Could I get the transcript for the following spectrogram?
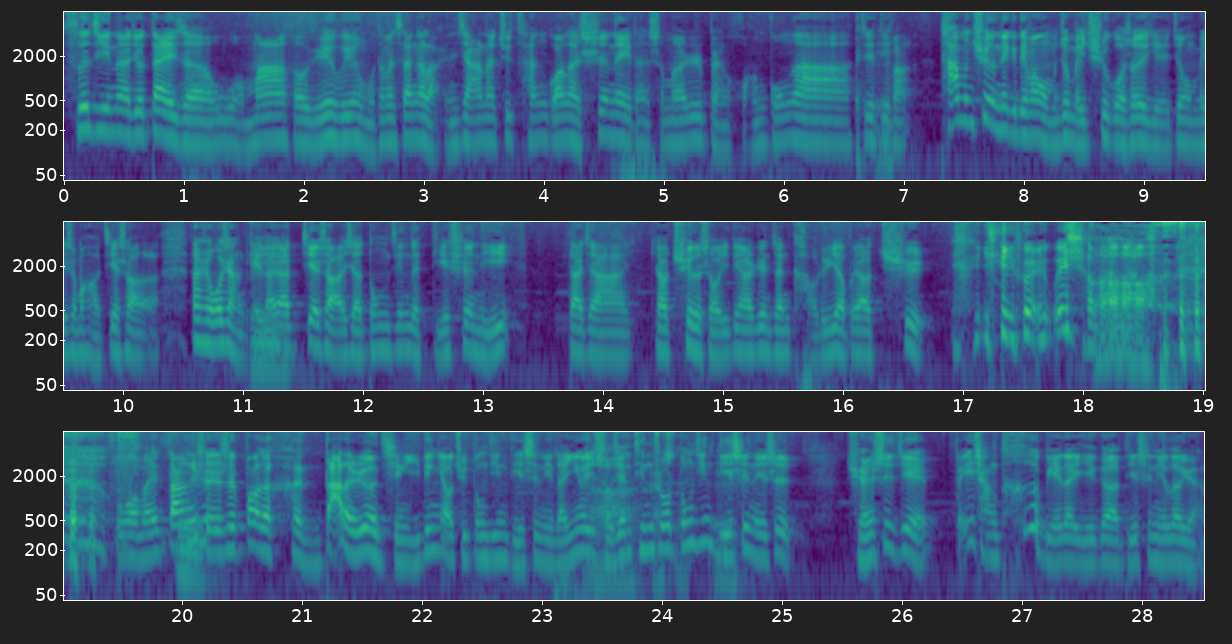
司机呢就带着我妈和岳父岳母他们三个老人家呢去参观了室内的什么日本皇宫啊这些地方。他们去的那个地方我们就没去过，所以也就没什么好介绍的了。但是我想给大家介绍一下东京的迪士尼，大家要去的时候一定要认真考虑要不要去，因为为什么呢？我们当时是抱着很大的热情，一定要去东京迪士尼的，因为首先听说东京迪士尼是全世界非常特别的一个迪士尼乐园。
